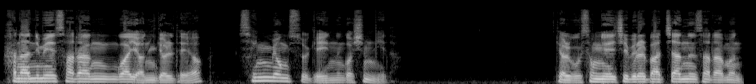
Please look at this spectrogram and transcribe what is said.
하나님의 사랑과 연결되어 생명 속에 있는 것입니다. 결국 성령의 지배를 받지 않는 사람은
